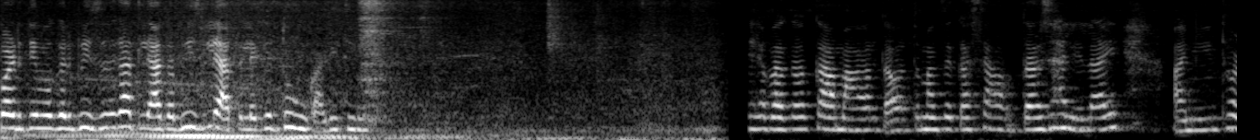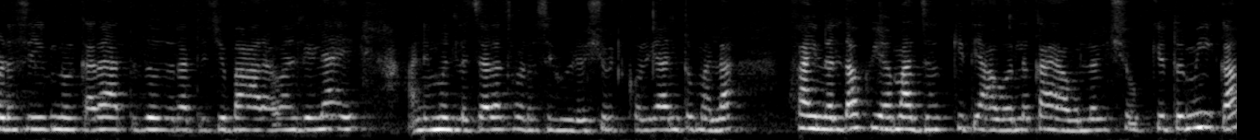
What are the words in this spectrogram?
पडदे वगैरे भिजत घातले आता भिजले आता लगेच धुवून काढी तिने. बघा काम आवडता आवडता माझा कसा अवतार झालेला आहे. आणि थोडंसं इग्नोर करा. आता जवळ रात्रीचे बारा वाजलेले आहे. आणि म्हटलं चला थोडंसं व्हिडिओ शूट करूया आणि तुम्हाला फायनल दाखवूया माझं. किती आवडलं काय आवडलं आणि शक्यतो मी का?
